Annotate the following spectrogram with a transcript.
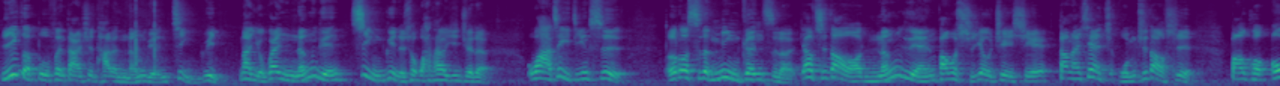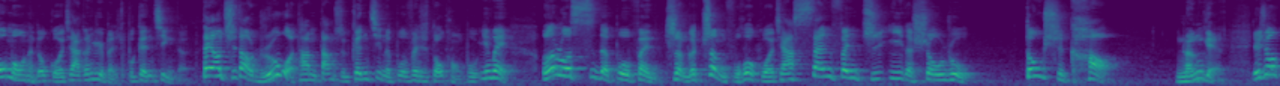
一个部分，当然是它的能源禁运。那有关于能源禁运的时候，哇，他已经觉得，哇，这已经是俄罗斯的命根子了。要知道哦，能源包括石油这些，当然现在我们知道是。包括欧盟很多国家跟日本是不跟进的，但要知道，如果他们当时跟进的部分是多恐怖，因为俄罗斯的部分整个政府或国家三分之一的收入都是靠能源，也就是说，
